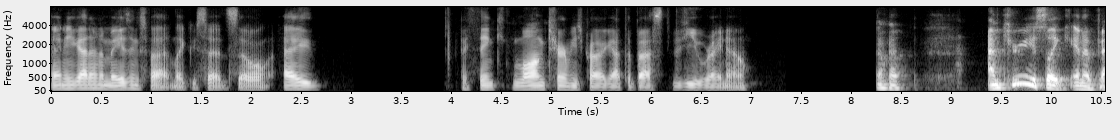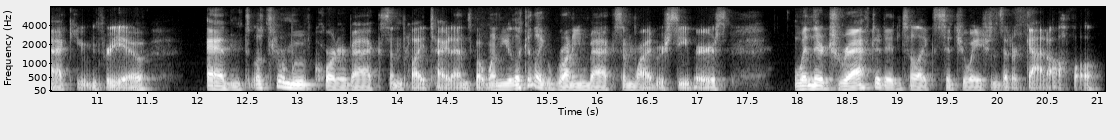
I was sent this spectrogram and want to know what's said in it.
And he got an amazing spot, like we said. So I, I think long term, he's probably got the best view right now. Okay. I'm curious, like in a vacuum for you, and let's remove quarterbacks and probably tight ends, but when you look at like running backs and wide receivers, when they're drafted into like situations that are god awful,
